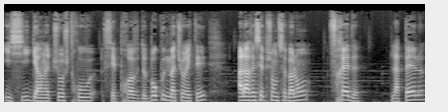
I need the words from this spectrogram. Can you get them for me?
ici, Garnacho, je trouve, fait preuve de beaucoup de maturité. À la réception de ce ballon, Fred l'appelle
